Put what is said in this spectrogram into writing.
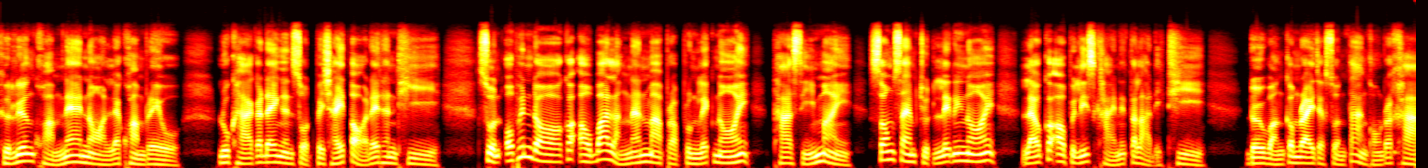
คือเรื่องความแน่นอนและความเร็ว ลูกค้าก็ได้เงินสดไปใช้ต่อได้ทันที ส่วน Open Door ก็เอาบ้านหลังนั้นมาปรับปรุงเล็กน้อย ทาสีใหม่ ซ่อมแซมจุดเล็กน้อย แล้วก็เอาไปลิสต์ขายในตลาดอีกที โดยหวังกำไรจากส่วนต่างของราคา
